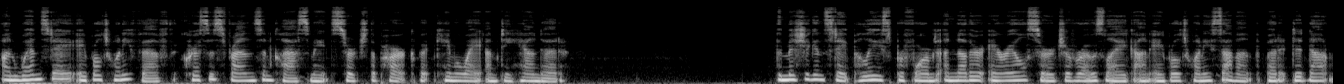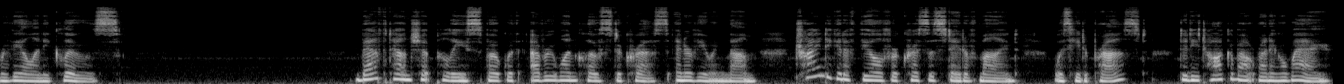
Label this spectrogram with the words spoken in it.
On Wednesday, April 25th, Chris's friends and classmates searched the park but came away empty-handed. The Michigan State Police performed another aerial search of Rose Lake on April 27th, but it did not reveal any clues. Bath Township Police spoke with everyone close to Chris, interviewing them, trying to get a feel for Chris's state of mind. Was he depressed? Did he talk about running away?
